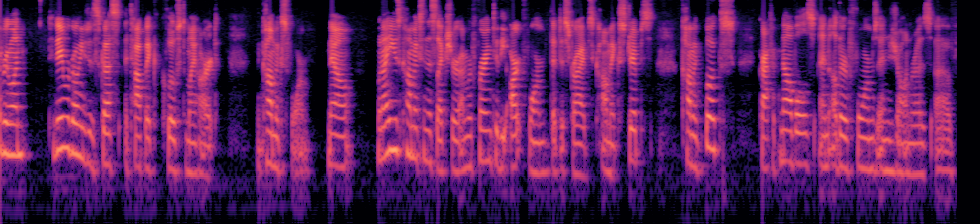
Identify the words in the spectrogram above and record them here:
everyone! Today we're going to discuss a topic close to my heart the comics form. Now, when I use comics in this lecture, I'm referring to the art form that describes comic strips, comic books, graphic novels, and other forms and genres of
